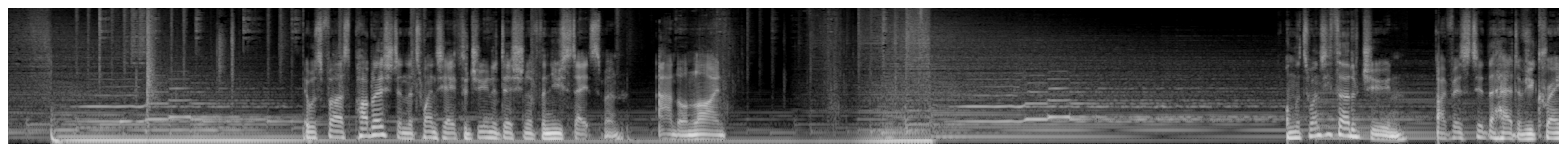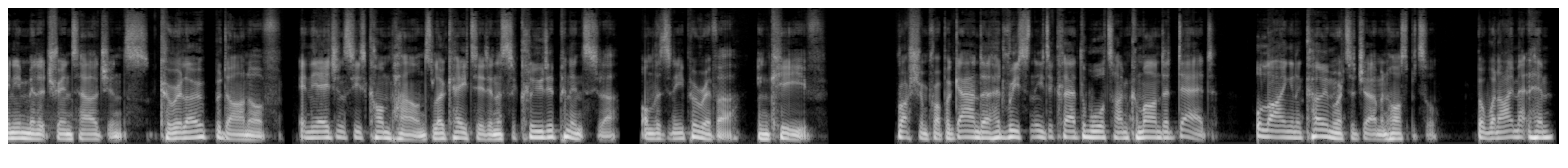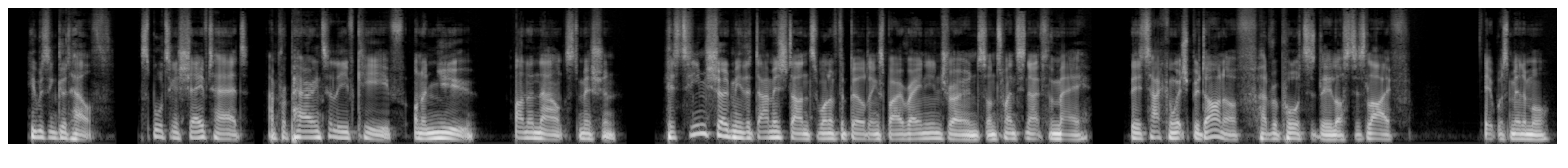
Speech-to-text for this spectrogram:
It was first published in the 28th of June edition of The New Statesman and online. On the 23rd of June, I visited the head of Ukrainian military intelligence, Kyrylo Budanov, in the agency's compound located in a secluded peninsula on the Dnieper River in Kiev. Russian propaganda had recently declared the wartime commander dead or lying in a coma at a German hospital. But when I met him, he was in good health, sporting a shaved head and preparing to leave Kiev on a new, unannounced mission. His team showed me the damage done to one of the buildings by Iranian drones on 29th of May the attack in which Budanov had reportedly lost his life. It was minimal.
